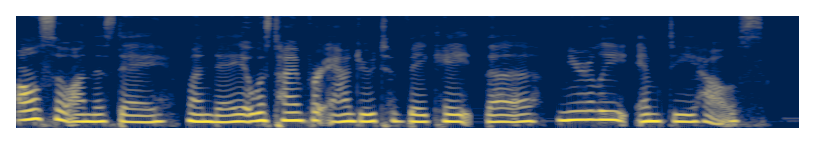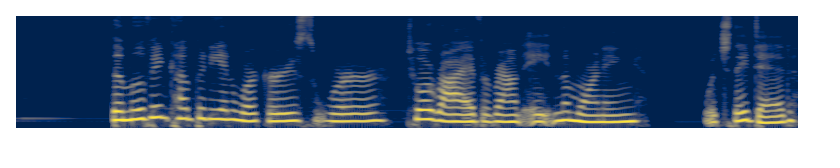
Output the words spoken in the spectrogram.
Also, on this day, Monday, it was time for Andrew to vacate the nearly empty house. The moving company and workers were to arrive around 8 in the morning, which they did.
